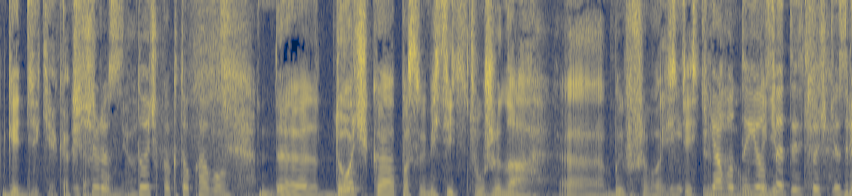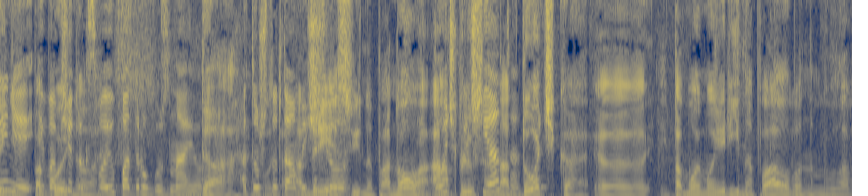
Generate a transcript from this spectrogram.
Геддики, как Еще сейчас раз, помню. дочка кто кого? Э, дочка по совместительству, жена э, бывшего, естественно. Я вот ее ныне, с этой точки зрения и вообще как свою подругу знаю. Да. А то, что вот там Андрея еще... Свинопанова, а плюс она дочка, э, по-моему, Ирина Павловна была,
